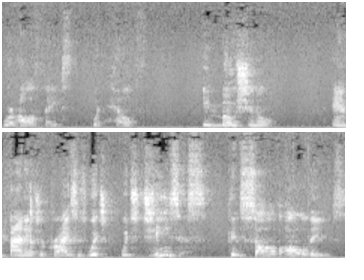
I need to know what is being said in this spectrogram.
We're all faced with health, emotional, and financial crisis, which, which Jesus can solve all these.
